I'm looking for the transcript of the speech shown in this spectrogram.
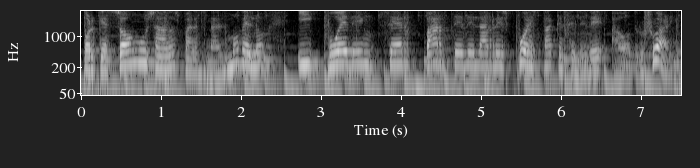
porque son usados para entrenar el modelo y pueden ser parte de la respuesta que se le dé a otro usuario,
